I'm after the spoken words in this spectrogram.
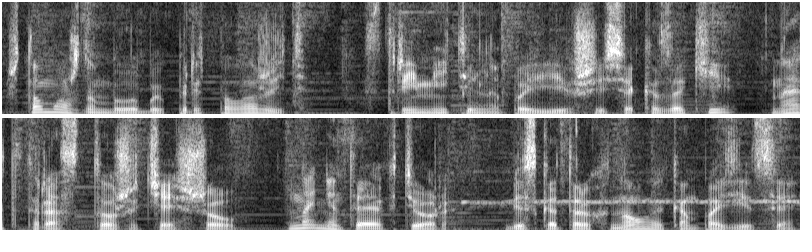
что можно было бы предположить. Стремительно появившиеся казаки на этот раз тоже часть шоу. нанятые актеры, без которых новая композиция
